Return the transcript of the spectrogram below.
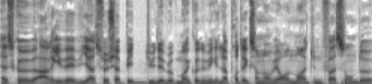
Est-ce que arriver via ce chapitre du développement économique et de la protection de l'environnement est une façon de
